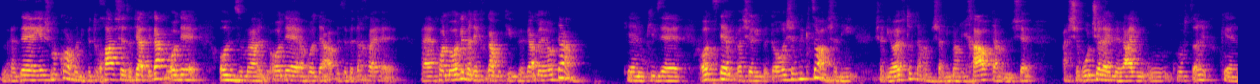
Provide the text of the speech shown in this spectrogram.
ואז יש מקום. אני בטוחה שזה, את יודעת, זה גם עוד, עוד זמן, עוד אה, עבודה, וזה בטח אה, היה יכול מאוד למנף גם אותי וגם אה, אותם. כן. כי זה עוד סטמפה שלי בתור אשת מקצוע, שאני, שאני אוהבת אותם, שאני מעריכה אותם, שהשירות שלהם אליי הוא כמו שצריך. כן.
